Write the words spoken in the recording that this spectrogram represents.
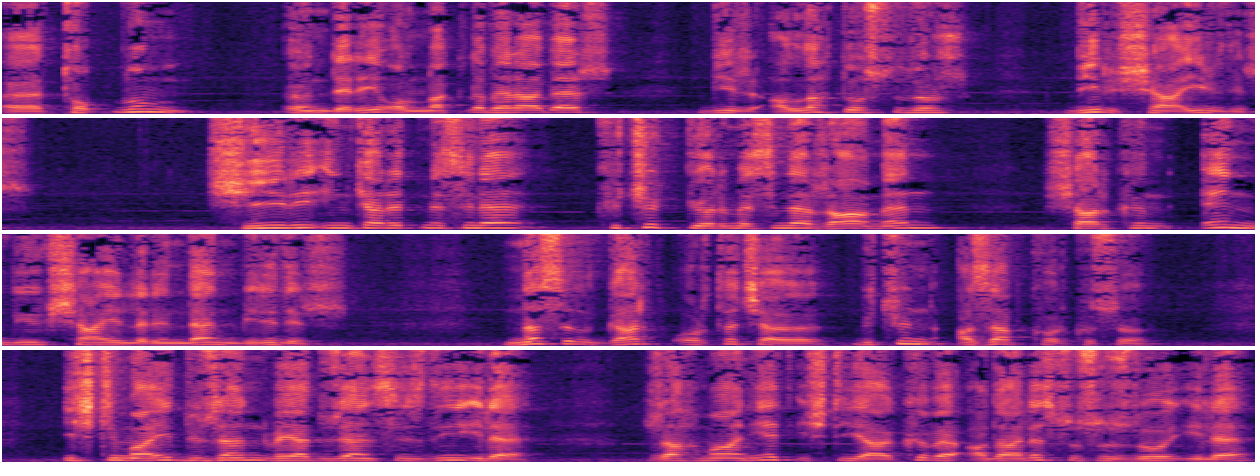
e, toplum önderi olmakla beraber bir Allah dostudur, bir şairdir. Şiiri inkar etmesine, küçük görmesine rağmen şarkın en büyük şairlerinden biridir. Nasıl garp orta çağı bütün azap korkusu, içtimai düzen veya düzensizliği ile rahmaniyet iştiyakı ve adalet susuzluğu ile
